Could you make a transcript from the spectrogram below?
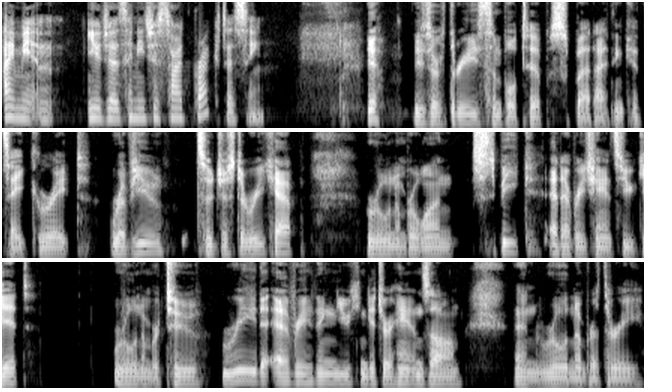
I mean, you just need to start practicing. Yeah. These are three simple tips, but I think it's a great review. So, just to recap rule number one speak at every chance you get. Rule number two read everything you can get your hands on. And rule number three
